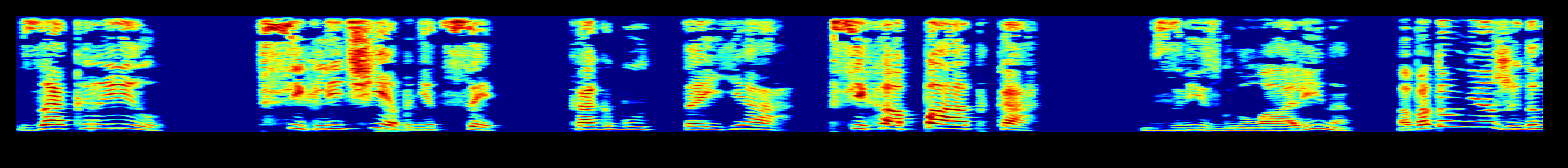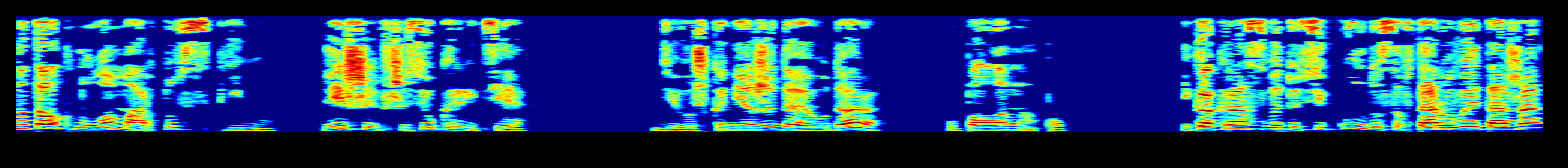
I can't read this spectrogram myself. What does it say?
закрыл в психлечебнице, как будто я психопатка!» Взвизгнула Алина, а потом неожиданно толкнула Марту в спину лишившись укрытия. Девушка, не ожидая удара, упала на пол. И как раз в эту секунду со второго этажа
